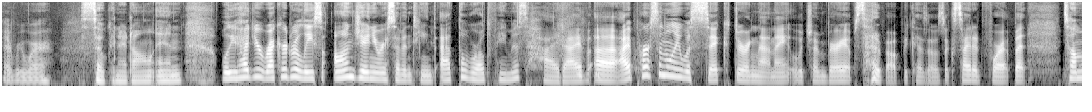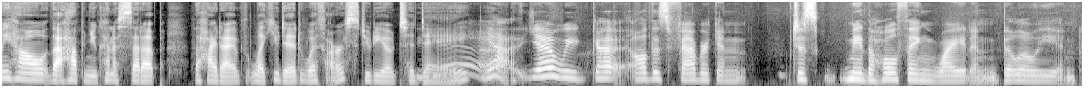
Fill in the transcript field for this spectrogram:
everywhere soaking it all in. Well, you had your record release on January 17th at the world famous High Dive. Uh, I personally was sick during that night, which I'm very upset about because I was excited for it. But tell me how that happened. You kind of set up the High Dive like you did with our studio today. Yeah. Yeah, yeah we got all this fabric and just made the whole thing white and billowy and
